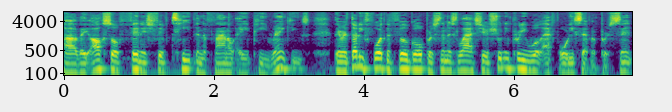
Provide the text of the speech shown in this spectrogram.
Uh, they also finished 15th in the final AP rankings. They were 34th in field goal percentage last year, shooting pretty well at 47%.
